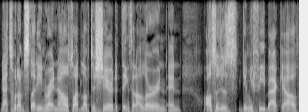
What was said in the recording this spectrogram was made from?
that's what I'm studying right now. So I'd love to share the things that I learned and also just give me feedback, y'all.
